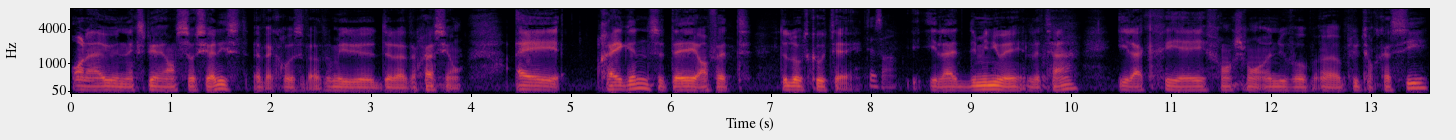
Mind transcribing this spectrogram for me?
On a eu une expérience socialiste avec Roosevelt au milieu de la dépression. Et Reagan, c'était en fait de l'autre côté. Ça. Il a diminué l'État, il a créé franchement un nouveau euh, plutocratie,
